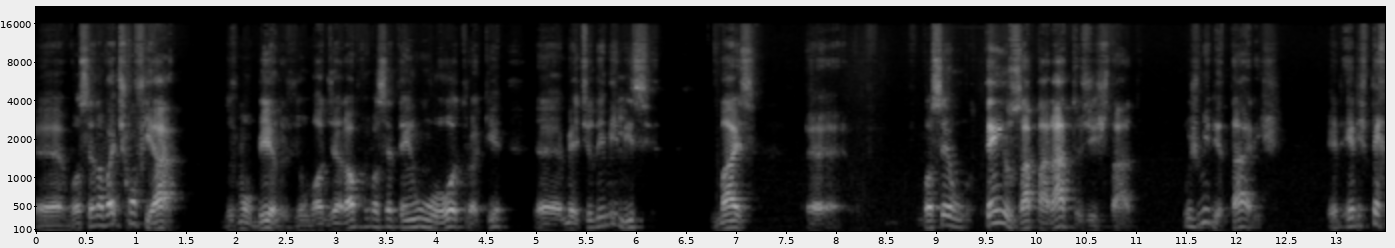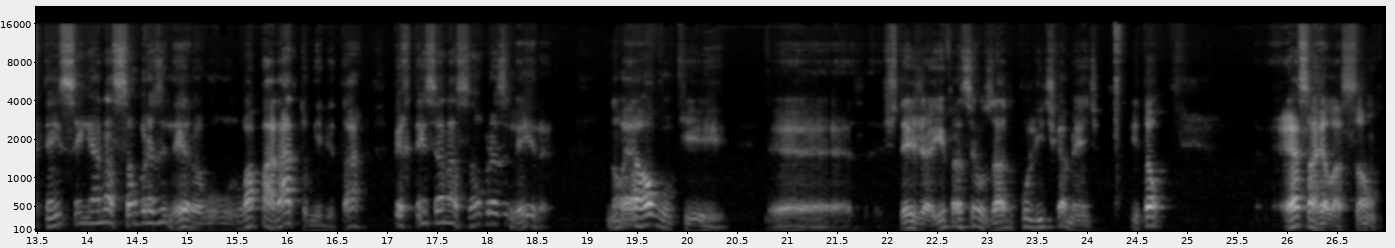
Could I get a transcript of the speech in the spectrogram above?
é, você não vai desconfiar dos bombeiros, de um modo geral, porque você tem um ou outro aqui metido em milícia. Mas é, você tem os aparatos de Estado. Os militares, eles pertencem à nação brasileira. O, o aparato militar pertence à nação brasileira. Não é algo que é, esteja aí para ser usado politicamente. Então, essa relação,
